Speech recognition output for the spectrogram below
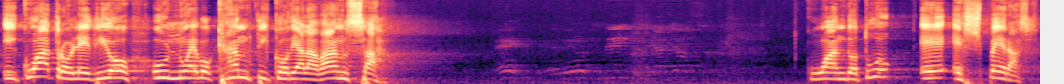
Y cuatro, le dio un nuevo cántico de alabanza. Cuando tú eh, esperas,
